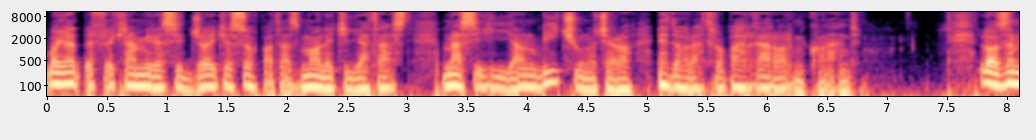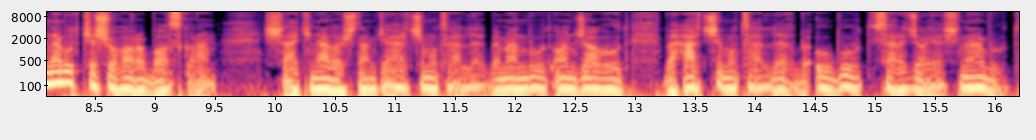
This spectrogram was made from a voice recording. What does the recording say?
باید به فکرم می رسید جایی که صحبت از مالکیت است. مسیحیان بیچون و چرا عدالت را برقرار می کنند. لازم نبود کشوها را باز کنم. شک نداشتم که هرچه متعلق به من بود آنجا بود و هرچه متعلق به او بود سر جایش نبود.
